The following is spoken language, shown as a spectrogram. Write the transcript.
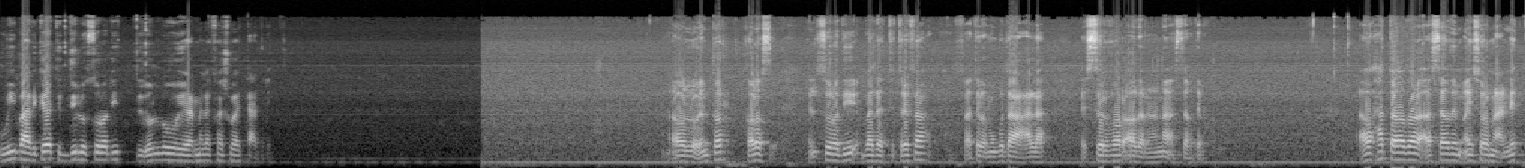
وبعد كده تديله الصورة دي تقول له يعمل لك فيها شوية تعديلات أقول له enter. خلاص الصورة دي بدأت تترفع فهتبقى موجودة على ال server أقدر إن أنا أستخدمها. أو حتى أقدر أستخدم أي صورة من على النت.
